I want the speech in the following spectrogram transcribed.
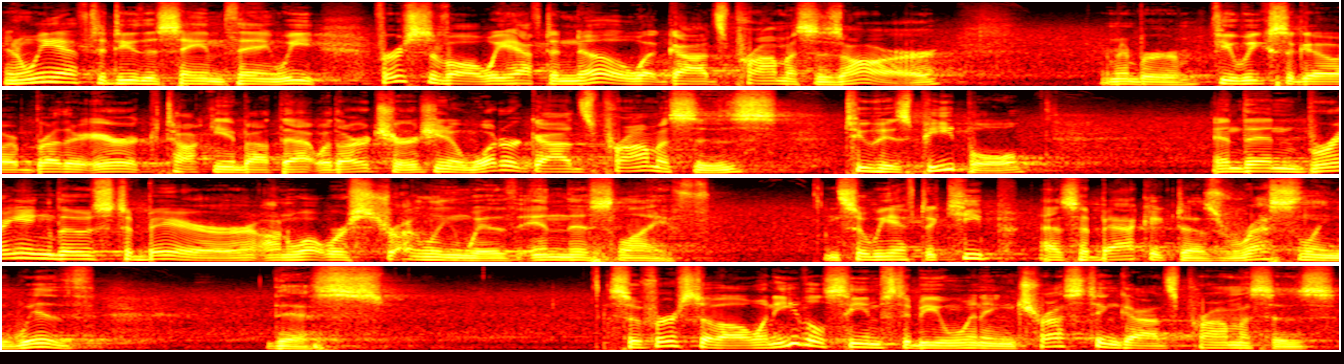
And we have to do the same thing. We, first of all, we have to know what God's promises are. remember a few weeks ago, our brother Eric talking about that with our church. You know, what are God's promises to his people? And then bringing those to bear on what we're struggling with in this life. And so we have to keep, as Habakkuk does, wrestling with this. So, first of all, when evil seems to be winning, trust in God's promises,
